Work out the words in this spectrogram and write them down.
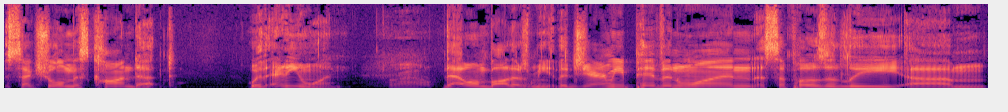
sexual misconduct with anyone. Wow. That one bothers me. The Jeremy Piven one, supposedly, um,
